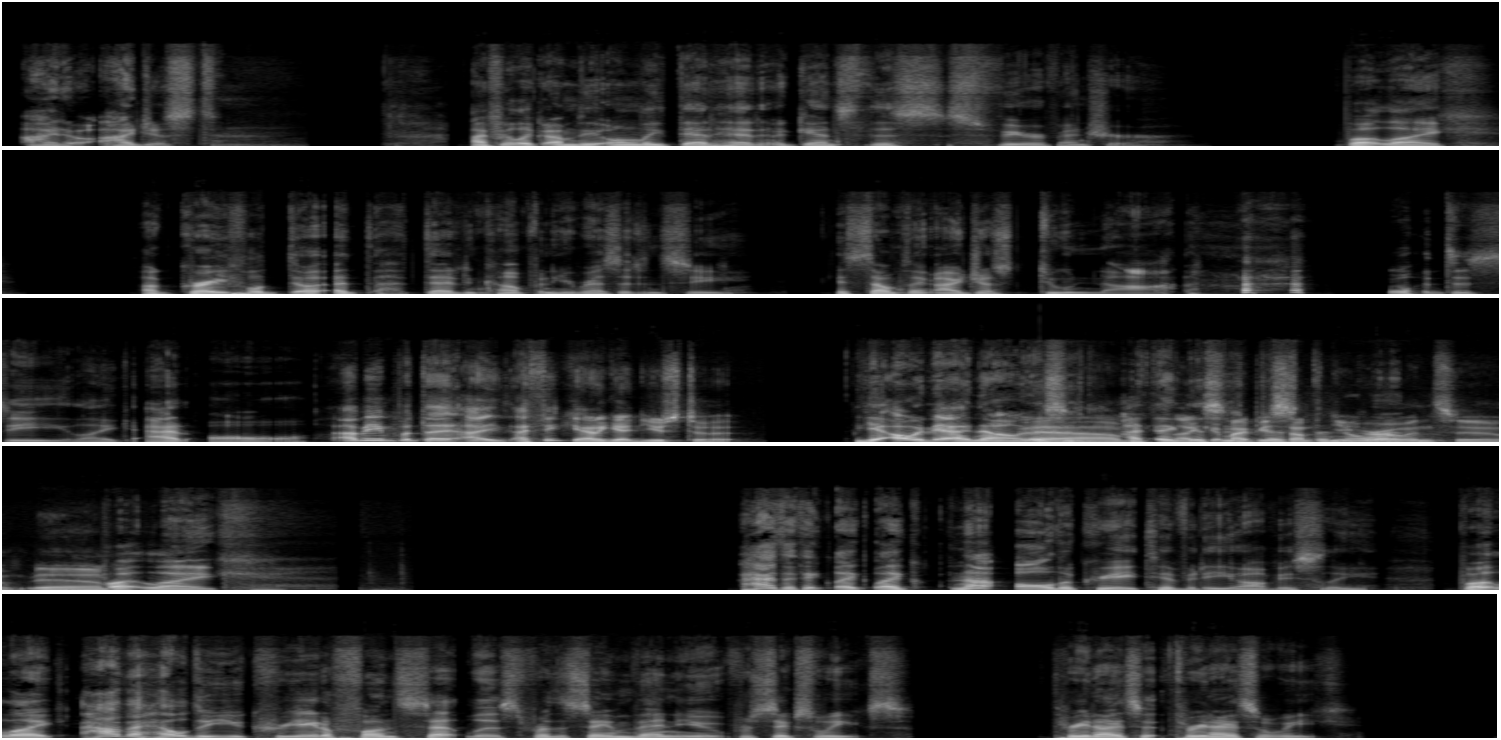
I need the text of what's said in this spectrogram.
I don't. I just. I feel like I'm the only deadhead against this sphere venture, but like a Grateful D- a Dead Company residency is something I just do not want to see like at all. I mean, but they, I, I think you got to get used to it. Yeah. Oh yeah. No. This yeah, is. I think like this it is might be something you grow into. Yeah. But like, I have to think like like not all the creativity, obviously, But like, how the hell do you create a fun set list for the same venue for six weeks, three nights, three nights a week?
